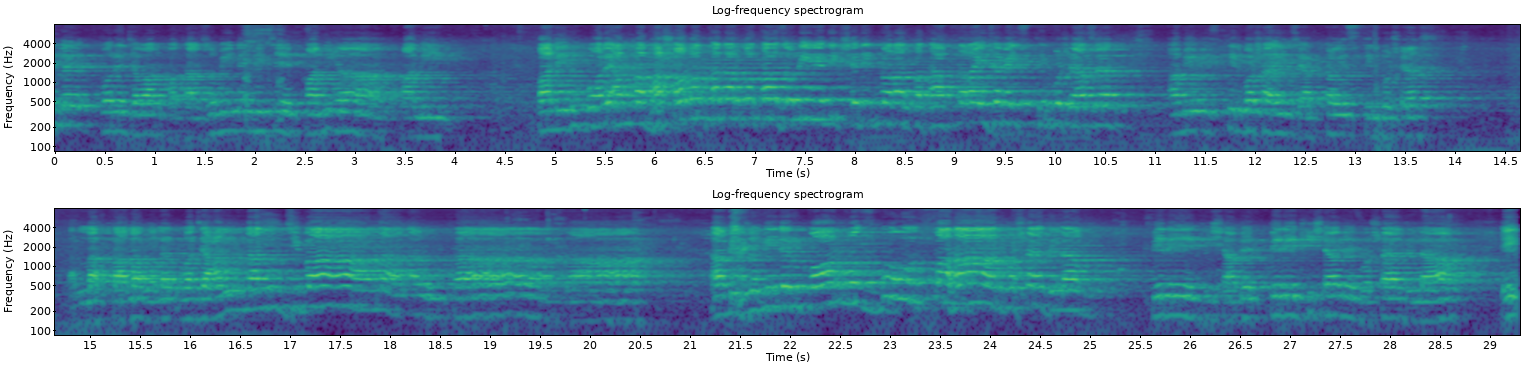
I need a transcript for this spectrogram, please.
দিলে পরে যাওয়ার কথা। জমিনের নিচে পানি আর পানি। পানির উপরে আমরা ভাসমান থাকার কথা, জমিন এদিক সেদিক নড়ার কথা। আপনারা এই জায়গায় স্থির বসে আছেন? আমিও স্থির বসা এই চেয়ারটাও স্থির বসে আছে। আল্লাহ তালা বলেন ওয়াজআলনাল জিবালা আওতাদা আমি জমিনের উপর মজবুত পাহাড় বসায় দিলাম। পেরেক হিসাবে পেরেক হিসাবে বসায় দিলাম। এই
